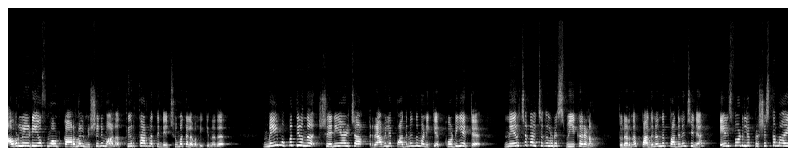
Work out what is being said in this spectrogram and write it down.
our lady of Mount Carmel മിഷനുമാണ് തീർത്ഥാടനത്തിന്റെ ചുമതല വഹിക്കുന്നത്. മെയ് മുപ്പത്തിയൊന്ന് ശനിയാഴ്ച രാവിലെ പതിനൊന്ന് മണിക്ക് കൊടിയേറ്റ് നേർച്ച കാഴ്ചകളുടെ സ്വീകരണം. തുടർന്ന് പതിനൊന്ന് പതിനഞ്ചിന് എയിൽസ്ഫോർഡിലെ പ്രശസ്തമായ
